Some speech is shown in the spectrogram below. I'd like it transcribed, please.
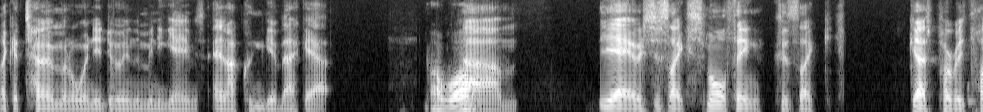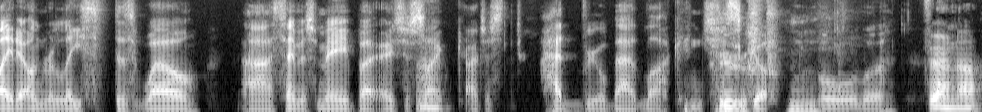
like a terminal when you're doing the mini games and I couldn't get back out. Oh wow. Um, yeah, it was just like small thing because like you guys probably played it on release as well, uh, same as me. But it's just Mm. like I just had real bad luck and just got Mm, all the Fair enough.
